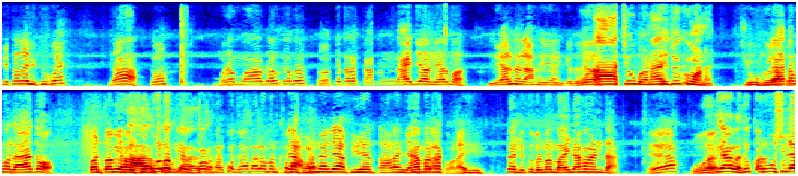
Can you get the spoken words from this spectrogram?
ખેતર લઈ દીધું કોઈ? ના. તો? મને માં શું ખબર? કે તારે કાપી નાહી જાય નેરમાં. નેર મેં લાખે એમ કે આ ચેવું બનાવી છે કોને? એટલે આ તો? મો લાયો તો. પણ તમે હરખો તો, બોલો કે હરખો જવાબ આલો મને ખબર પડે. મને લે બે તાળા ત્યાં મારા તોડાય લે નિકુ ભરમાં મારી નાખવાના હતા હે? ત્યાં બધું કરવું શું લે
